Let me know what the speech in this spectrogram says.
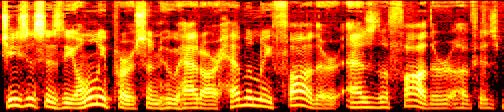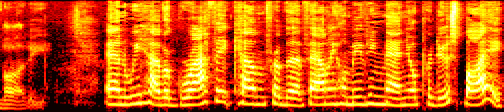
Jesus is the only person who had our Heavenly Father as the Father of his body. And we have a graphic come from the Family Home Evening Manual produced by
